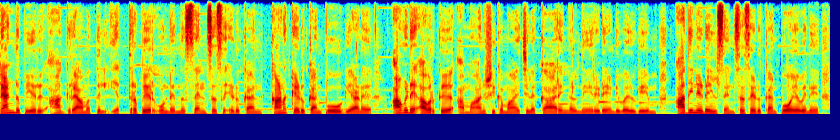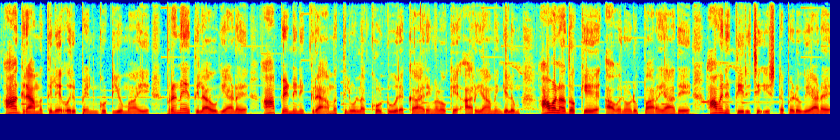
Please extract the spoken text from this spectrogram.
രണ്ടു പേർ ആ ഗ്രാമത്തിൽ എത്ര പേർ ഉണ്ടെന്ന് സെൻസസ് എടുക്കാൻ കണക്കെടുക്കാൻ പോവുകയാണ്. അവിടെ അവർക്ക് അമാനുഷികമായ ചില കാര്യങ്ങൾ നേരിടേണ്ടി വരികയും അതിനിടയിൽ സെൻസസ് എടുക്കാൻ പോയവന് ആ ഗ്രാമത്തിലെ ഒരു പെൺകുട്ടിയുമായി പ്രണയത്തിലാവുകയാണ്. ആ പെണ്ണിന് ഗ്രാമത്തിലുള്ള കൊടൂര കാര്യങ്ങളൊക്കെ അറിയാമെങ്കിലും അവൾ അതൊക്കെ അവനോട് പറയാതെ അവനെ തിരിച്ച് ഇഷ്ടപ്പെടുകയാണ്.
